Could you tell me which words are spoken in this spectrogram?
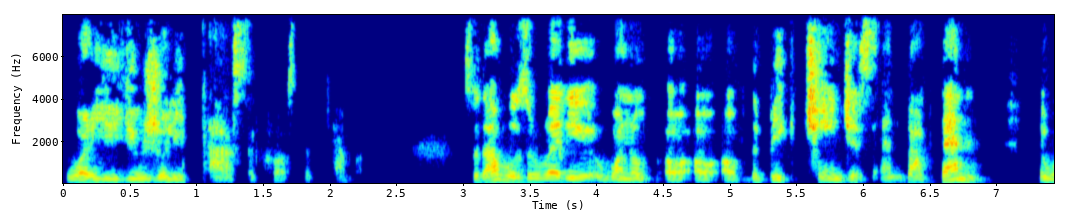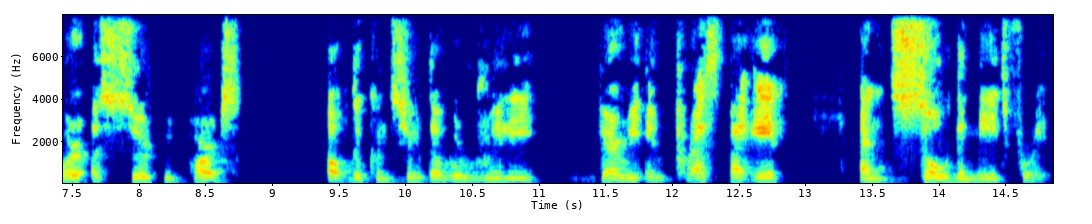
where you usually pass across the camera. So that was already one of, of, of the big changes. And back then, there were a certain parts of the consumer that were really very impressed by it and saw the need for it.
